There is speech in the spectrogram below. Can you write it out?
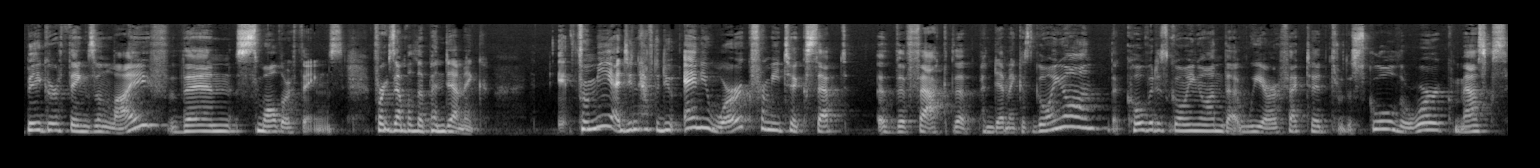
bigger things in life than smaller things. For example, the pandemic. For me, I didn't have to do any work for me to accept the fact that pandemic is going on, that COVID is going on, that we are affected through the school, the work, masks,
